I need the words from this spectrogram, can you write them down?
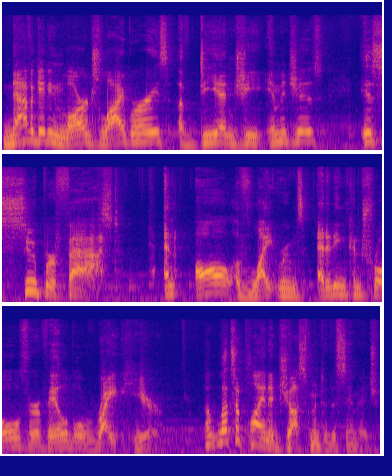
Navigating large libraries of DNG images is super fast, and all of Lightroom's editing controls are available right here. Now, let's apply an adjustment to this image.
